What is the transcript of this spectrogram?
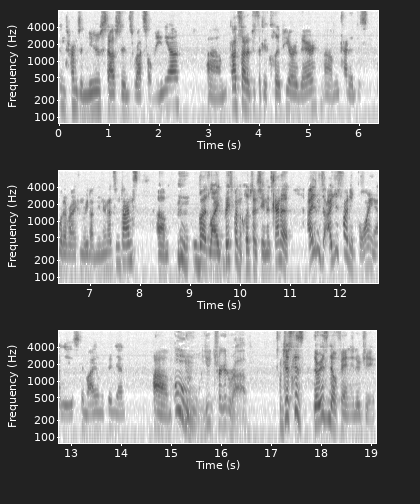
in terms of new stuff since WrestleMania. Um, outside of just like a clip here or there, um, kind of just whatever I can read on the internet sometimes. Um, but like based upon the clips I've seen, it's kind of I didn't I just find it boring at least in my own opinion. Um, Ooh, you triggered Rob. just because there is no fan energy,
